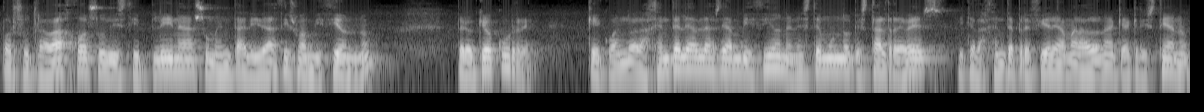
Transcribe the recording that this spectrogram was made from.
por su trabajo, su disciplina, su mentalidad y su ambición, ¿no? Pero ¿qué ocurre? Que cuando a la gente le hablas de ambición en este mundo que está al revés y que la gente prefiere a Maradona que a Cristiano,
